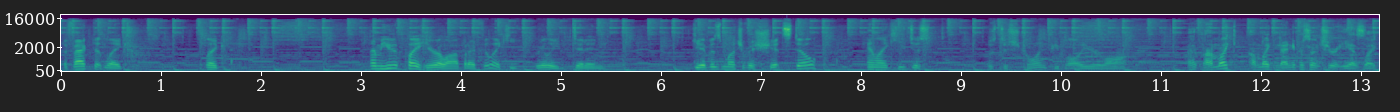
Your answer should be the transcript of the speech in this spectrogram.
The fact that like, like, I mean, he would play here a lot, but I feel like he really didn't give as much of a shit still, and like he just was destroying people all year long. I'm like I'm like 90% sure he has like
